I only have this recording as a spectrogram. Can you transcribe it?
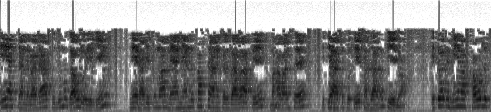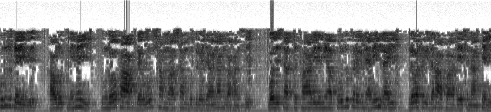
ඒ අත්තන්ට වඩා පුදුම ගෞරවයකින් මේ රජතුමා මෑණියන් උපස්ථාන කළ බව අපේ මහවංශ ඉතිහාස පොතේ සඳහන්ව තියෙනවා. එතකොට මේවා කවුද පුරුදු කෙරෙන්නේ? කවුරුත් නෙමෙයි තුන් ලෝකාග්‍ර වූ සම්මා සම්බුදුරජාණන් වහන්සේ. බෝධිසත්ව කාලයේ මේවා පුරුදු කරගෙන ඇවිල්ලායි ලොවට විදහාපා දේශනා කෙළි.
